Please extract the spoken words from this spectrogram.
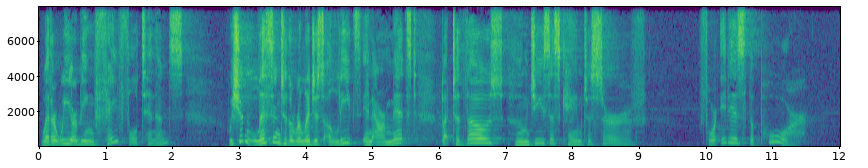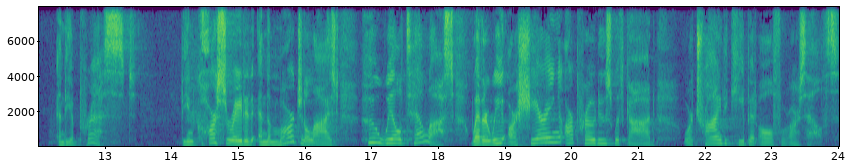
whether we are being faithful tenants, we shouldn't listen to the religious elites in our midst, but to those whom Jesus came to serve. For it is the poor and the oppressed, the incarcerated and the marginalized who will tell us whether we are sharing our produce with God or trying to keep it all for ourselves.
